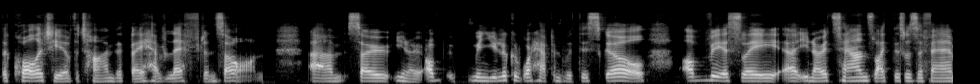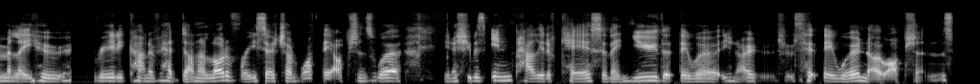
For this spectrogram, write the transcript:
the quality of the time that they have left and so on. Um, so, you know, when you look at what happened with this girl, obviously, uh, you know, it sounds like this was a family who really kind of had done a lot of research on what their options were. You know, she was in palliative care, so they knew that there were, you know, there were no options.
